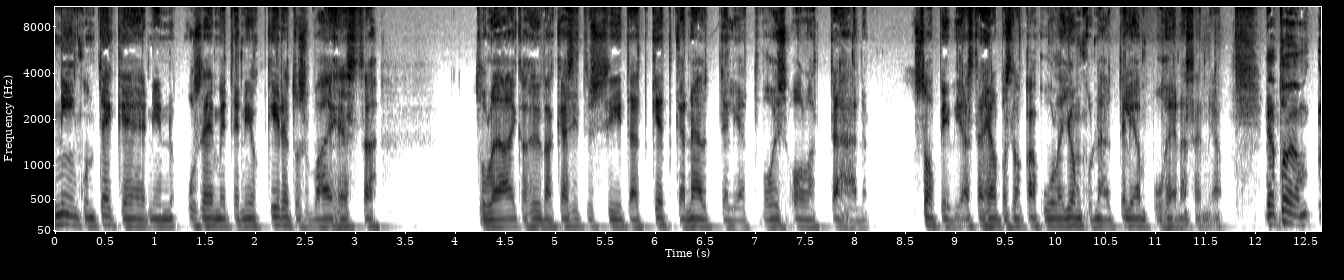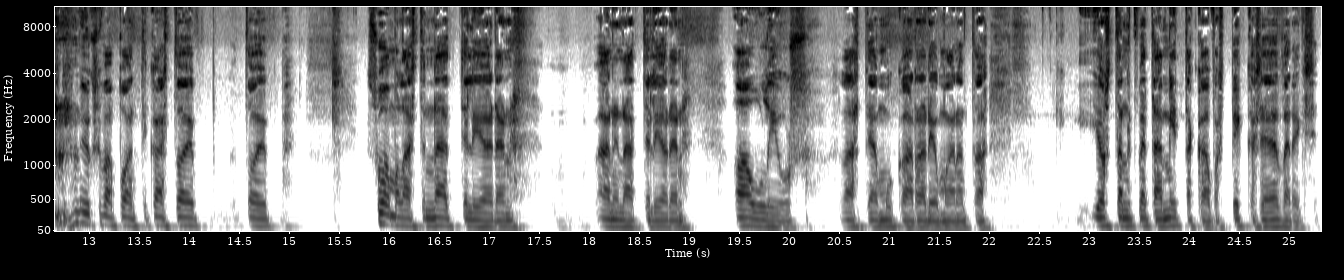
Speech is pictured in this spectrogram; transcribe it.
niin kuin tekee, niin useimmiten jo kirjoitusvaiheessa tulee aika hyvä käsitys siitä, että ketkä näyttelijät vois olla tähän sopivia. Sitä helposti alkaa kuulla jonkun näyttelijän puheena sen. Ja, ja toi on yksi hyvä pointti kanssa toi, toi suomalaisten näyttelijöiden, ääninäyttelijöiden aulius lähteä mukaan radiomainontaan. Josta nyt vetää mittakaavasta pikkasen överiksi,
